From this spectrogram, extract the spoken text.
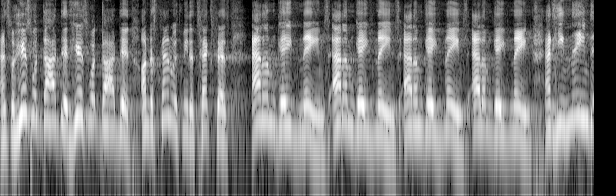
And so here's what God did. Here's what God did. Understand with me, the text says Adam gave names, Adam gave names, Adam gave names, Adam gave names, and he named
